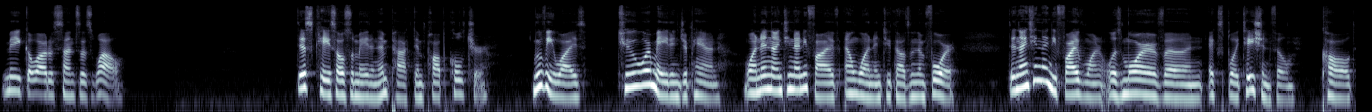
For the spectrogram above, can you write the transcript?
make a lot of sense as well. This case also made an impact in pop culture. Movie wise, two were made in Japan, one in 1995 and one in 2004. The 1995 one was more of an exploitation film called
